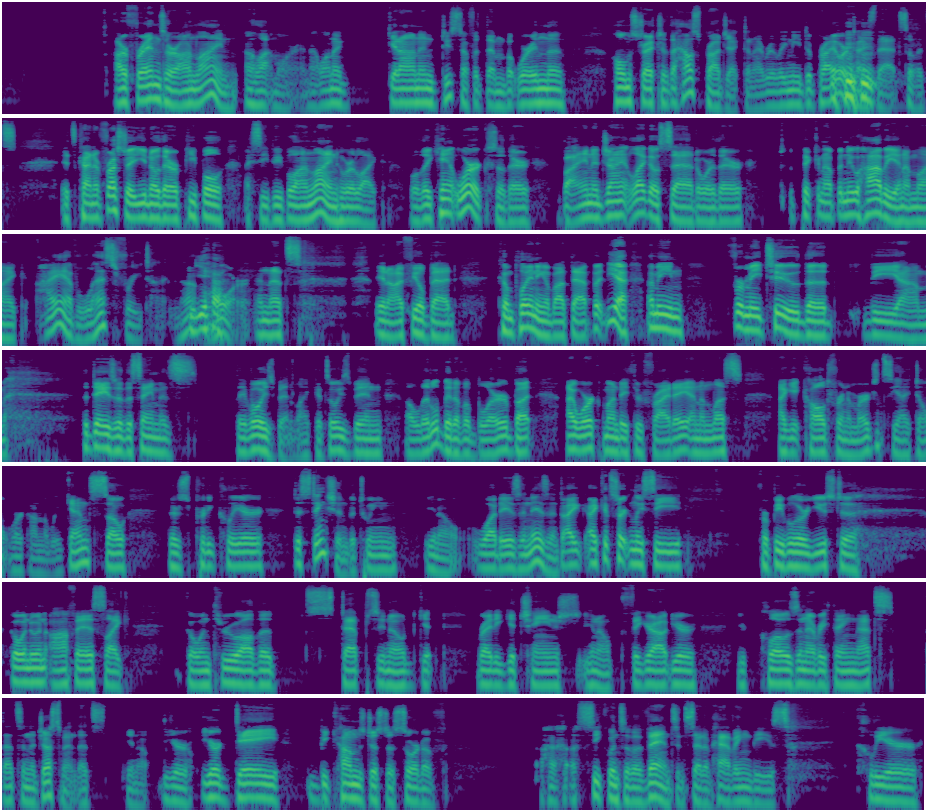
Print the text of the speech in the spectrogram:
our friends are online a lot more, and I want to get on and do stuff with them. But we're in the home stretch of the house project, and I really need to prioritize that. So it's it's kind of frustrating. You know, there are people I see people online who are like, well, they can't work, so they're buying a giant Lego set or they're picking up a new hobby, and I'm like, I have less free time, not Yeah. more, and that's you know, I feel bad complaining about that. But yeah, I mean, for me too, the the um the days are the same as they've always been. Like it's always been a little bit of a blur, but I work Monday through Friday, and unless I get called for an emergency, I don't work on the weekends. So there's pretty clear distinction between you know what is and isn't. I I could certainly see for people who are used to going to an office, like going through all the steps, you know, get ready, get changed, you know, figure out your your clothes and everything. That's that's an adjustment. That's you know your your day becomes just a sort of a, a sequence of events instead of having these clear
